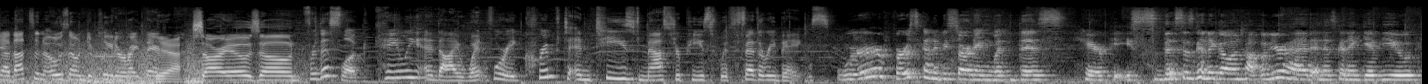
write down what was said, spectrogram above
yeah, that's an ozone depleter right there. Yeah, sorry ozone. For this look, Kayley and I went for a crimped and teased masterpiece with feathery bangs. We're first gonna be starting with this hairpiece. This is gonna go on top of your head and it's gonna give you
